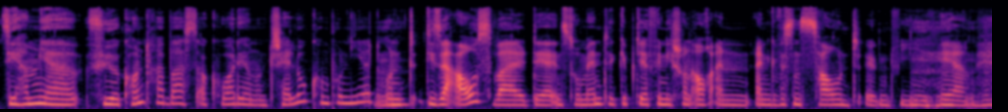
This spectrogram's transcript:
Sie haben ja für Kontrabass, Akkordeon und Cello komponiert mhm. und diese Auswahl der Instrumente gibt ja, finde ich, schon auch einen, einen gewissen Sound irgendwie mhm. her. Mhm.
